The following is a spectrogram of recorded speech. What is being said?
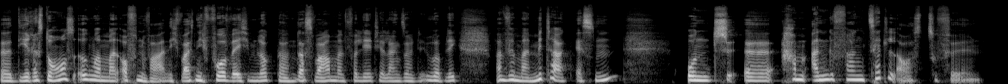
äh, die Restaurants irgendwann mal offen waren, ich weiß nicht vor welchem Lockdown das war, man verliert ja langsam den Überblick, waren wir mal Mittagessen und äh, haben angefangen, Zettel auszufüllen.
